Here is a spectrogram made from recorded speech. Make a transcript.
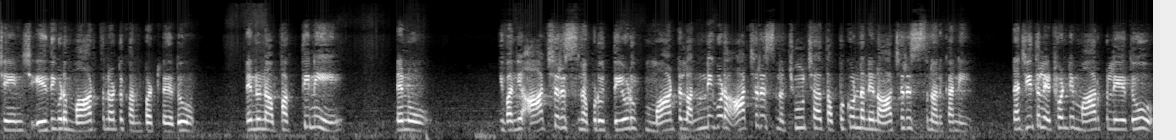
change ఏది కూడా మారుతున్నట్టు కనపట్లేదు నేను నా భక్తిని నేను ఇవన్నీ ఆచరిస్తున్నప్పుడు దేవుడు మాటలు అన్ని కూడా ఆచరిస్తున్నా చూచా తప్పకుండా నేను ఆచరిస్తున్నాను. కానీ నా జీవితంలో ఎటువంటి మార్పు లేదు.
